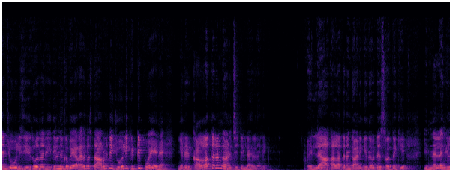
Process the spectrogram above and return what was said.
ഞാൻ ജോലി ചെയ്തു എന്ന രീതിയിൽ നിങ്ങൾക്ക് വേറെ ഏതെങ്കിലും സ്ഥാപനത്തിൽ ജോലി കിട്ടിപ്പോയേനെ ഇങ്ങനെ ഒരു കള്ളത്തരം കാണിച്ചിട്ടില്ലായിരുന്നെങ്കിൽ. എല്ലാ കള്ളത്തരം കാണിക്കുന്നവരുടെ ശ്രദ്ധയ്ക്ക് ഇന്നല്ലെങ്കിൽ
